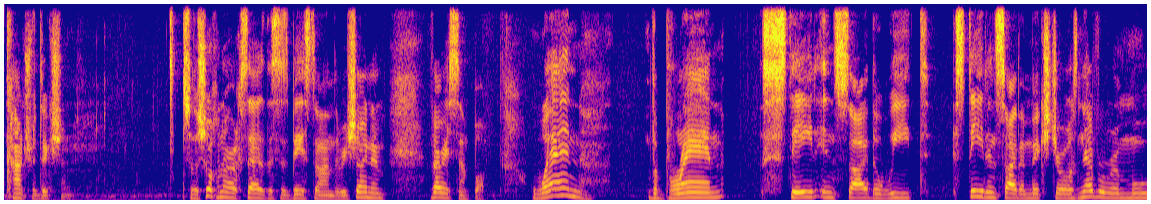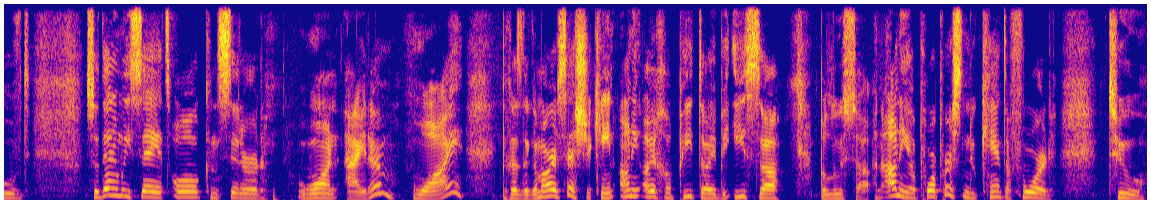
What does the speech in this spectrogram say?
contradiction? So the Shulchan Aruch says this is based on the Rishonim. Very simple. When the bran stayed inside the wheat, stayed inside a mixture, was never removed. So then we say it's all considered one item. Why? Because the Gemara says Shekain ani oichel pitoi beisa belusa. An ani, a poor person who can't afford to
